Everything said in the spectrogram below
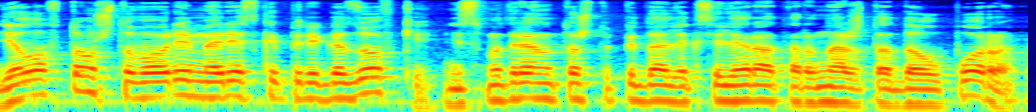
Дело в том, что во время резкой перегазовки, несмотря на то, что педаль акселератора нажата до упора,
